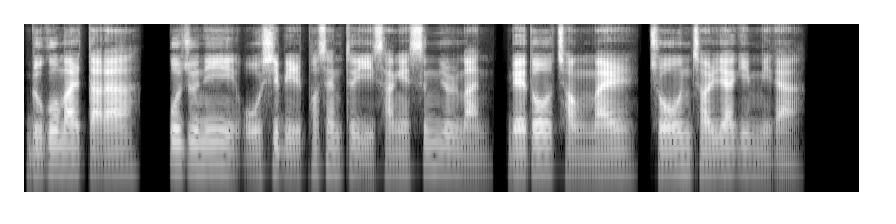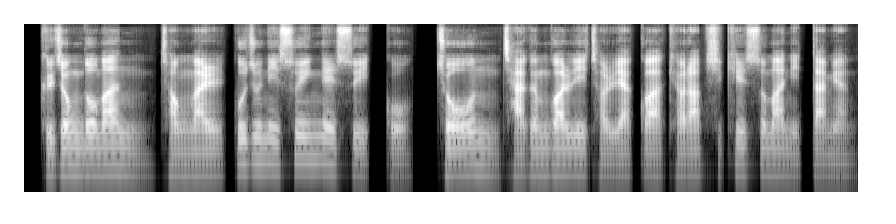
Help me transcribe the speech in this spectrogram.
누구 말 따라 꾸준히 51% 이상의 승률만 내도 정말 좋은 전략입니다. 그 정도만 정말 꾸준히 수익 낼 수 있고 좋은 자금관리 전략과 결합시킬 수만 있다면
